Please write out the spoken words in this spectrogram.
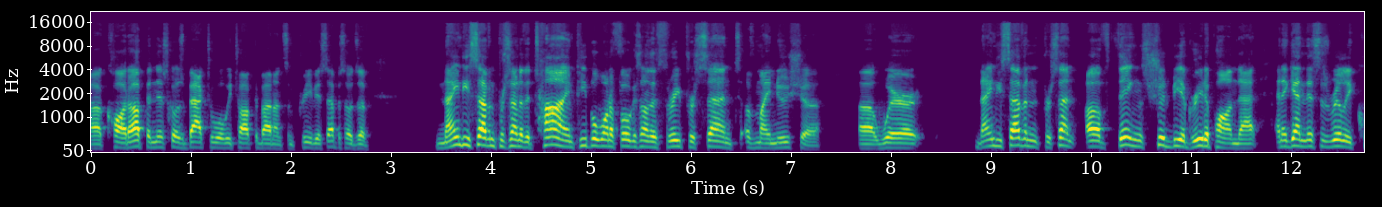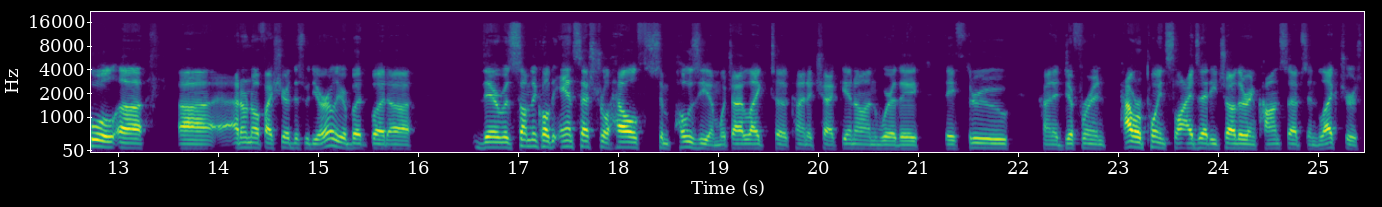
uh, caught up, and this goes back to what we talked about on some previous episodes of 97% of the time people want to focus on the 3% of minutia uh, where 97% of things should be agreed upon that. And again this is really cool uh, uh, i don't know if i shared this with you earlier but but uh, there was something called the ancestral health symposium which i like to kind of check in on where they they threw kind of different powerpoint slides at each other and concepts and lectures.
